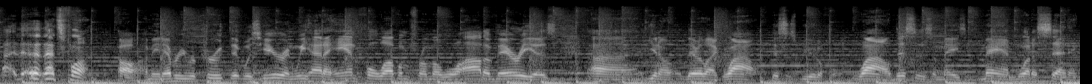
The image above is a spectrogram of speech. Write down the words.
Uh, that's fun. Oh, I mean every recruit that was here, and we had a handful of them from a lot of areas. Uh, you know, they're like, "Wow, this is beautiful. Wow, this is amazing. Man, what a setting."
